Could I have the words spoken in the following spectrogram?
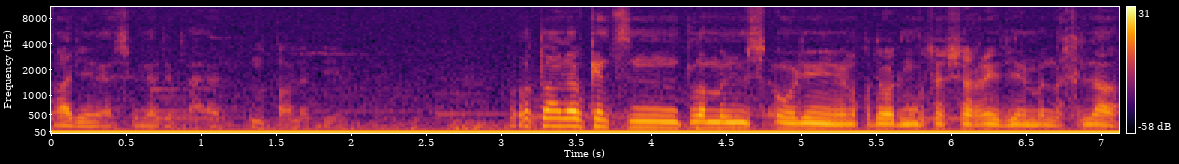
غادي نعس بنادم بحال شنو الطلب ديالك. وطالب كنت نطلب من المسؤولين هاد المتشردين من الخلا.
